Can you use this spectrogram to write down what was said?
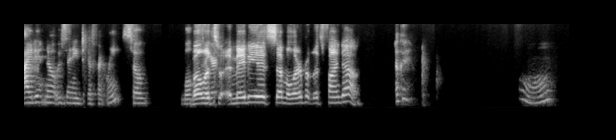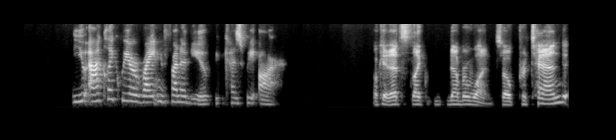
I didn't know it was any differently. So we'll well, let's maybe it's similar, but let's find out. Okay. Oh, you act like we are right in front of you because we are. Okay, that's like number one. So pretend,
